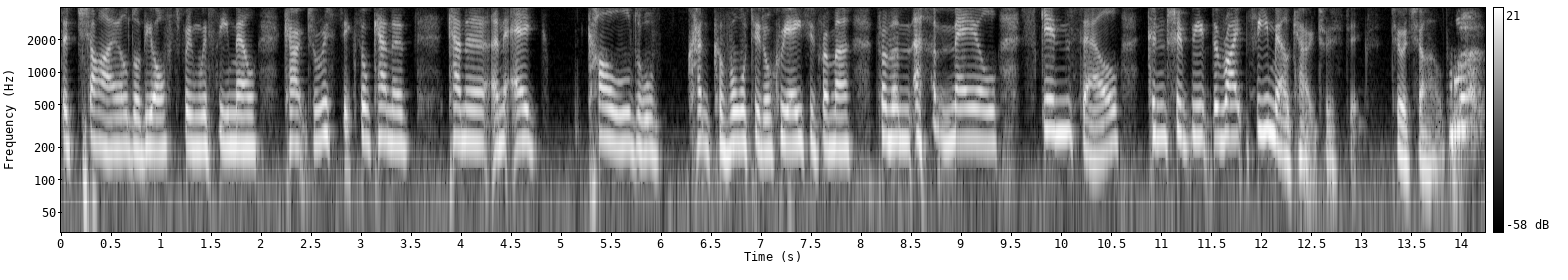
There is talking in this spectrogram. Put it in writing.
the child or the offspring with female characteristics, or can a can a, an egg culled or cavorted or created from a from a, male skin cell contribute the right female characteristics to a child? Well,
